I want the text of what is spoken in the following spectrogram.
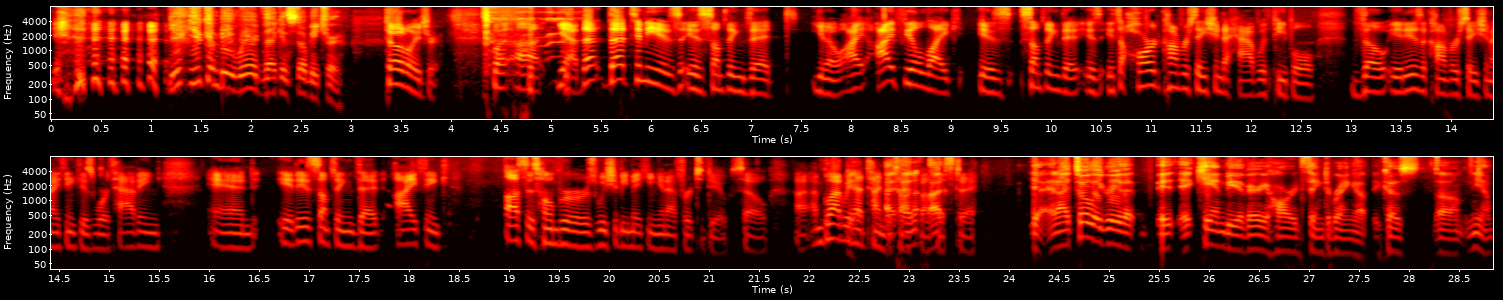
you you can be weird. That can still be true. Totally true. But uh, yeah, that that to me is is something that you know I I feel like is something that is it's a hard conversation to have with people, though it is a conversation I think is worth having, and it is something that I think us as homebrewers, we should be making an effort to do. So uh, I'm glad we yeah. had time to talk I, about I, this today. Yeah, and I totally agree that it, it can be a very hard thing to bring up because um, you know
